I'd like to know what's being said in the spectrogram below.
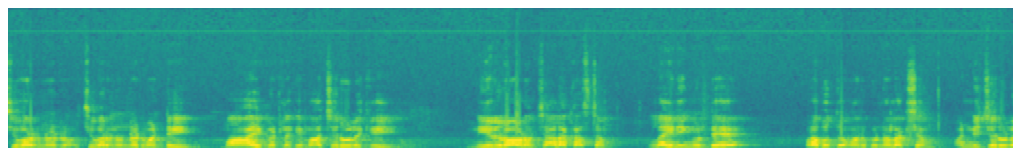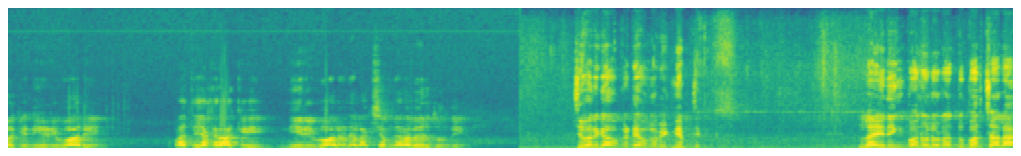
చివరిన చివరనున్నటువంటి మా ఆయకట్లకి మా చెరువులకి నీరు రావడం చాలా కష్టం. లైనింగ్ ఉంటే ప్రభుత్వం అనుకున్న లక్ష్యం అన్ని చెరువులకి నీరు ఇవ్వాలి ప్రతి ఎకరాకి నీరు ఇవ్వాలనే లక్ష్యం నెరవేరుతుంది. చివరిగా ఒకటే ఒక విజ్ఞప్తి. లైనింగ్ పనులు రద్దుపరచాలా?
